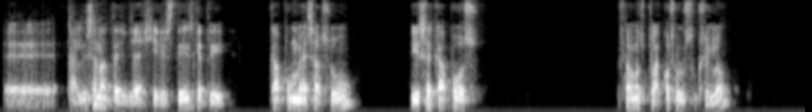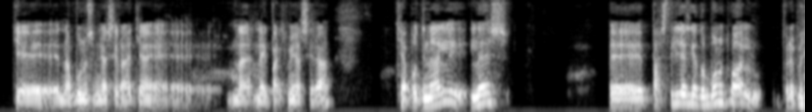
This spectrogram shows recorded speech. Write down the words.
ε, καλείσαι να τα διαχειριστεί γιατί κάπου μέσα σου είσαι κάπως. Θέλω να τους πλακώσω όλους στο ξύλο και να μπουν σε μια σειρά και να, να υπάρχει μια σειρά. Και από την άλλη λες ε, παστίλιας για τον πόνο του άλλου. Πρέπει,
